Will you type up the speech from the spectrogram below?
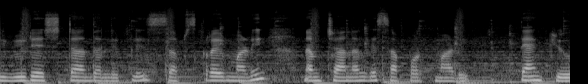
ಈ ವಿಡಿಯೋ ಇಷ್ಟದಲ್ಲಿ ಪ್ಲೀಸ್ ಸಬ್ಸ್ಕ್ರೈಬ್ ಮಾಡಿ, ನಮ್ಮ ಚಾನಲ್ಗೆ ಸಪೋರ್ಟ್ ಮಾಡಿ. Thank you.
